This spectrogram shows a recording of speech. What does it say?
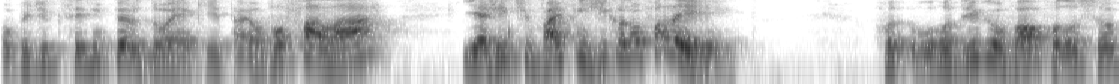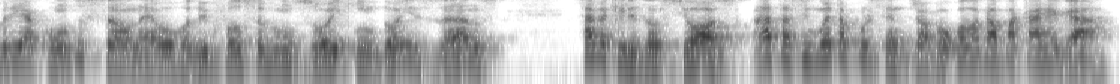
Vou pedir que vocês me perdoem aqui, tá? Eu vou falar e a gente vai fingir que eu não falei o Rodrigo Val falou sobre a condução, né? O Rodrigo falou sobre um Zoe que em dois anos, sabe aqueles ansiosos? Ah, tá 50%, já vou colocar para carregar.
